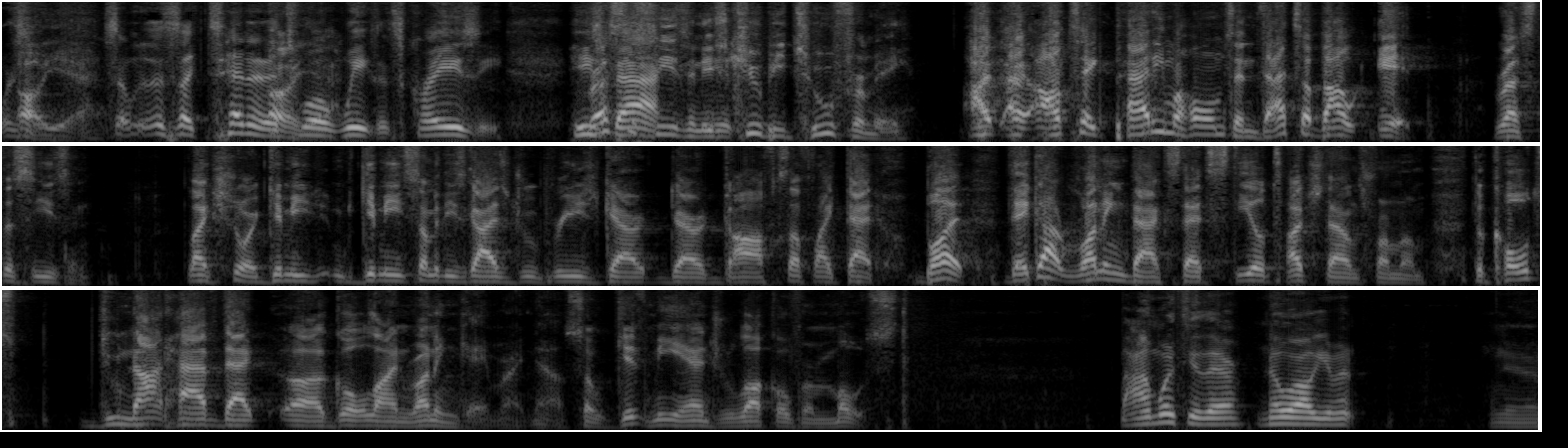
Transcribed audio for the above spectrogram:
is Oh, it? yeah. so it's like 10 out of Oh, 12 yeah. weeks. It's crazy. He's Rest back. of the season, he's QB two for me. I, I, I'll take Patty Mahomes, and that's about it. Rest of the season. Like, sure, give me give me some of these guys, Drew Brees, Garrett, Jared Goff, stuff like that. But they got running backs that steal touchdowns from them. The Colts do not have that uh, goal line running game right now. So give me Andrew Luck over most. I'm with you there. No argument. Yeah.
